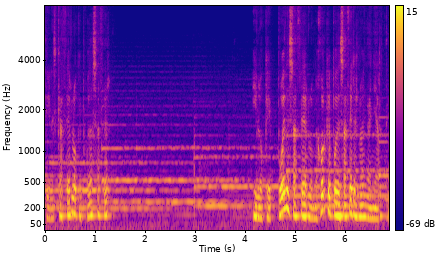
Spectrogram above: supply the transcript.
tienes que hacer lo que puedas hacer. Y lo que puedes hacer, lo mejor que puedes hacer es no engañarte.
